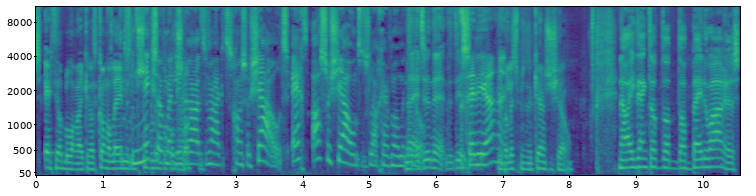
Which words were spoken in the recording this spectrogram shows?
is echt heel belangrijk. En dat kan alleen met een niks ook met liberalen te maken. Het is gewoon sociaal. Het is echt asociaal ontslagrecht momenteel. Nee, het, nee, het is, CDA? Liberalisme is een kernsociaal. Nou, ik denk dat, dat, dat is.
